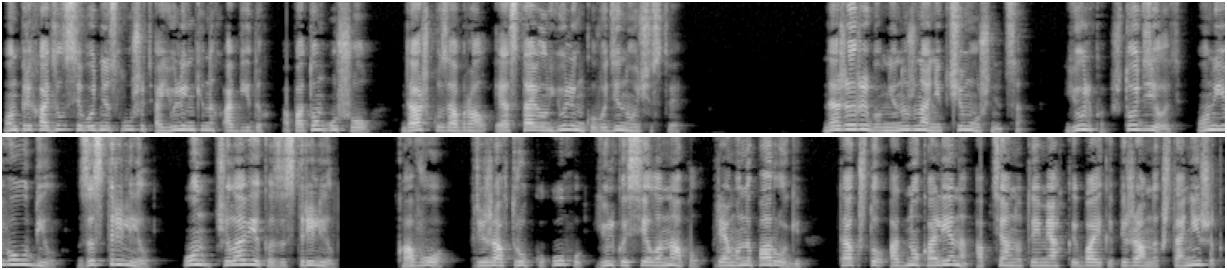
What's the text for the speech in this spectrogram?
Он приходил сегодня слушать о Юленькиных обидах, а потом ушел, Дашку забрал и оставил Юленьку в одиночестве. Даже рыба мне нужна не к чемушница. Юлька, что делать? Он его убил, застрелил. Он человека застрелил. Кого? Прижав трубку к уху, Юлька села на пол, прямо на пороге, так что одно колено, обтянутое мягкой байкой пижамных штанишек,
